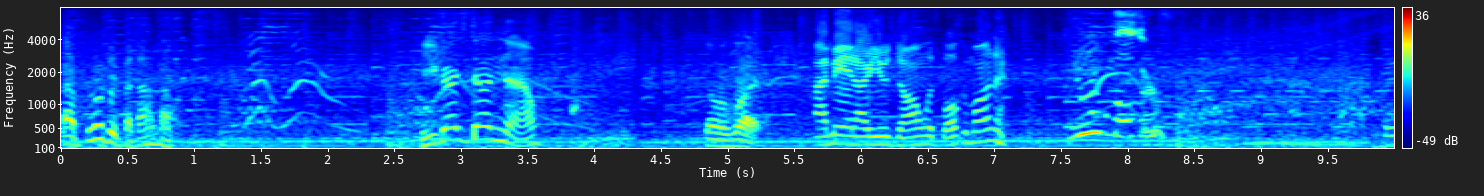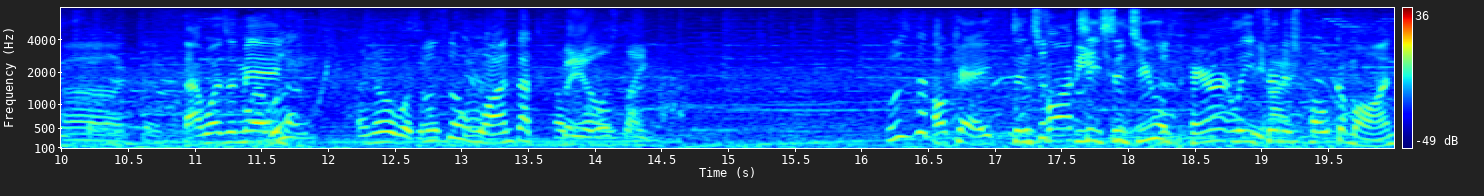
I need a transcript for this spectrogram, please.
That bloody banana. Are you guys done now? No, what? I mean, are you done with Pokemon? You mother. Uh, That wasn't me. I know it wasn't. who's it the was one that I mean, it was failed? Like, who's the? Okay, since Foxy, since you apparently finished Pokemon,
